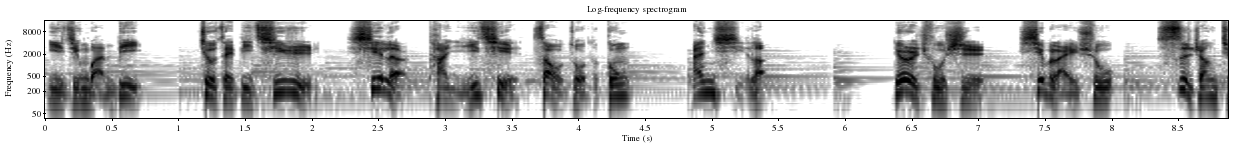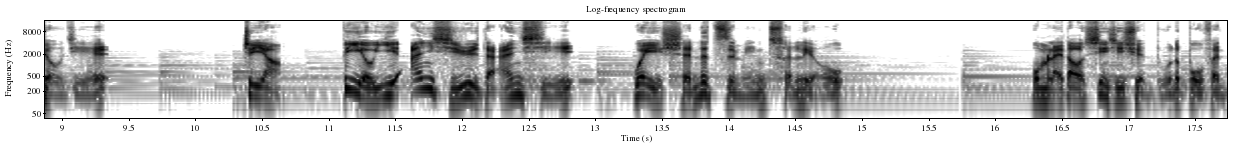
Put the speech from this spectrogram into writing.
已经完毕。就在第七日歇了他一切造作的功，安息了。第二处是希伯来书四章九节，这样必有一安息日的安息，为神的子民存留。我们来到信息选读的部分，《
